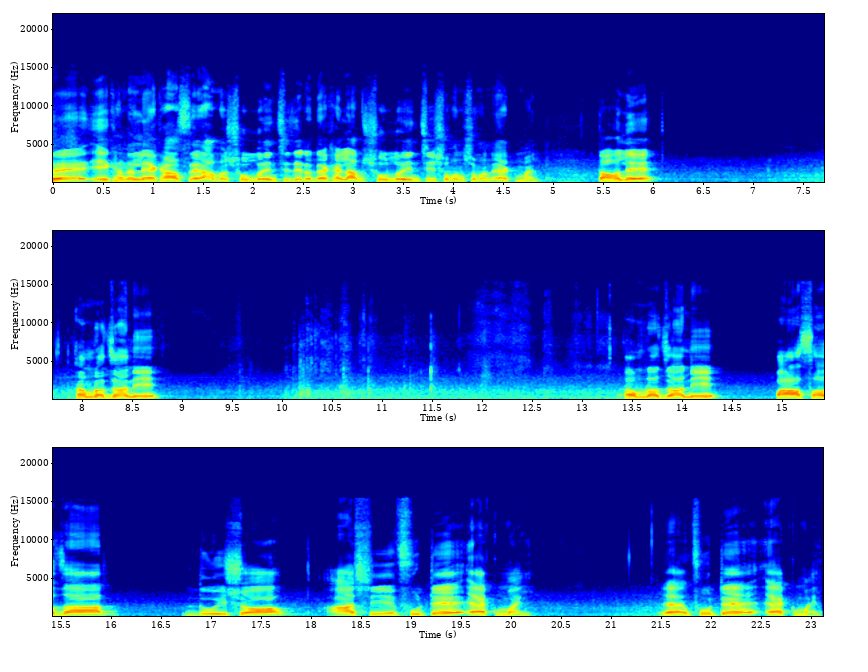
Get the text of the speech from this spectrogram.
তো এখানে লেখা আছে আমার ষোলো ইঞ্চি যেটা দেখাইলাম ষোলো ইঞ্চি সমান সমান এক মাইল। তাহলে আমরা জানি আমরা জানি পাঁচ হাজার দুইশো আশি ফুটে এক মাইল। ফুটে এক মাইল।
